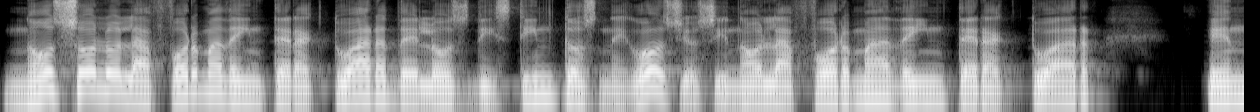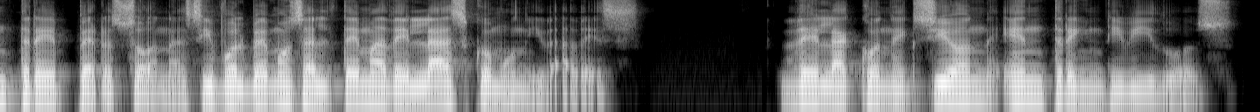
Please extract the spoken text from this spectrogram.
no solo la forma de interactuar de los distintos negocios, sino la forma de interactuar entre personas. Y volvemos al tema de las comunidades, de la conexión entre individuos.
